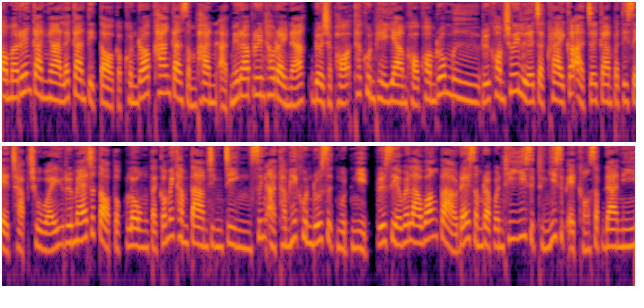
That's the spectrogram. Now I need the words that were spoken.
ต่อมาเรื่องการงานและการติดต่อกับคนรอบข้างการสัมพันธ์อาจไม่ราบรื่นเท่าไหร่นัก โดยเฉพาะถ้าคุณพยายามขอความร่วมมือ หรือความช่วยเหลือจากใครก็อาจเจอการปฏิเสธฉับฉวย หรือแม้จะตอบตกลง แต่ก็ไม่ทำตามจริง ๆ ซึ่งอาจทำให้คุณรู้สึกหงุดหงิด หรือเสียเวลาว่างเปล่าได้สำหรับวันที่ 20-21 ของสัปดาห์นี้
